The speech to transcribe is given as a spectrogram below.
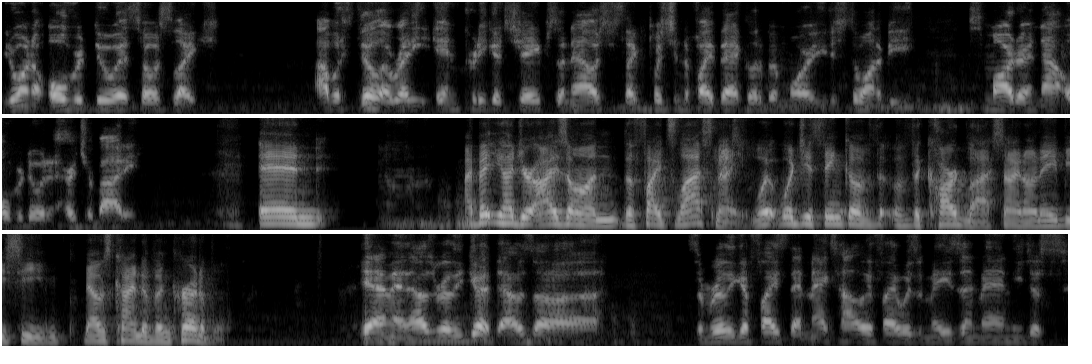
You don't want to overdo it. So it's like I was still already in pretty good shape. So now it's just like pushing the fight back a little bit more. You just want to be smarter and not overdo it and hurt your body. And I bet you had your eyes on the fights last night. What what'd you think of the, of the card last night on ABC? That was kind of incredible. Yeah, man, that was really good. That was uh some really good fights. That Max Holloway fight was amazing, man. He just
